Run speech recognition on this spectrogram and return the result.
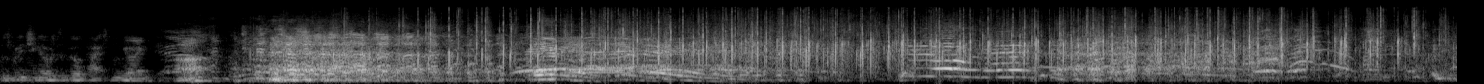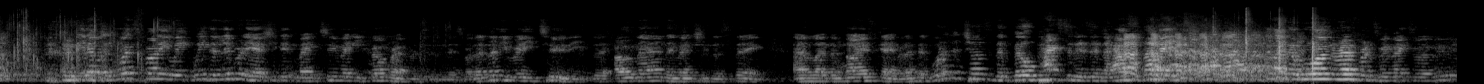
was reaching over to Bill Paxton going, huh? there he is, you know what's funny? We, we deliberately actually didn't make too many film references in this one. There's only really two. The, the Oh Man, they mentioned this thing, and like the knife game. And I said, what are the chances that Bill Paxton is in the House of Knives? like the one reference we make to a movie.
